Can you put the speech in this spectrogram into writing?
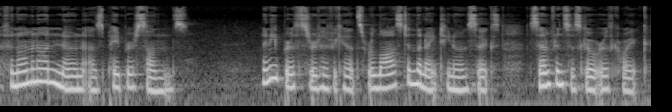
a phenomenon known as paper sons. Many birth certificates were lost in the 1906 San Francisco earthquake,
